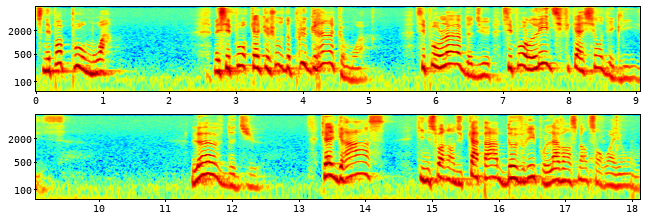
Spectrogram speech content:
ce n'est pas pour moi, mais c'est pour quelque chose de plus grand que moi. C'est pour l'œuvre de Dieu, c'est pour l'édification de l'Église. L'œuvre de Dieu. Quelle grâce qu'il nous soit rendu capable d'œuvrer pour l'avancement de son royaume.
